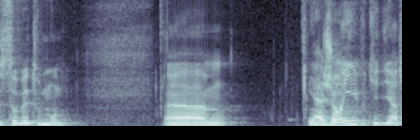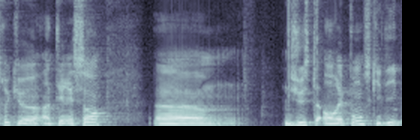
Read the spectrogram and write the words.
sauver tout le monde. Euh, il y a Jean-Yves qui dit un truc euh, intéressant, euh, juste en réponse, qui dit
